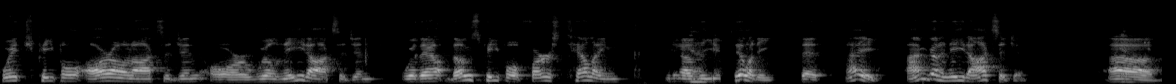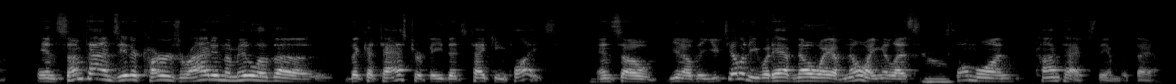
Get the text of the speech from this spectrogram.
which people are on oxygen or will need oxygen without those people first telling, you know, yeah. the utility that, hey, I'm going to need oxygen. Uh, and sometimes it occurs right in the middle of the, the catastrophe that's taking place. And so, you know, the utility would have no way of knowing unless someone contacts them with that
